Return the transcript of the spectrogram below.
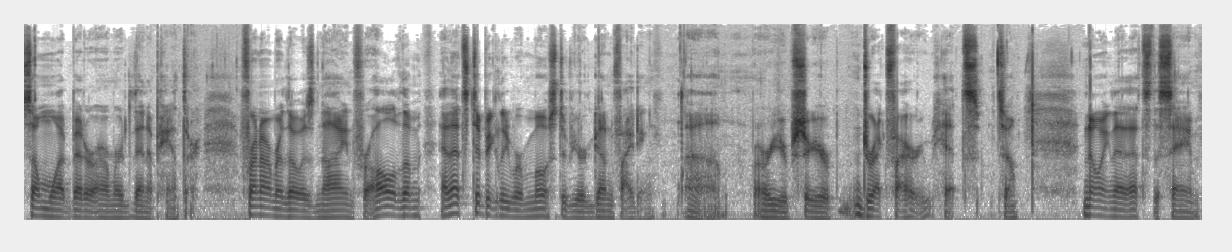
somewhat better armored than a Panther. Front armor, though, is 9 for all of them, and that's typically where most of your gunfighting um, or your, your direct fire hits. So knowing that that's the same.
